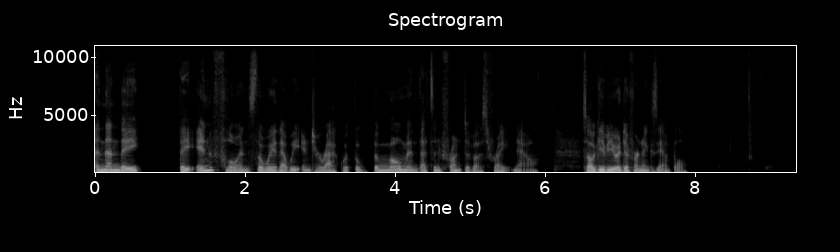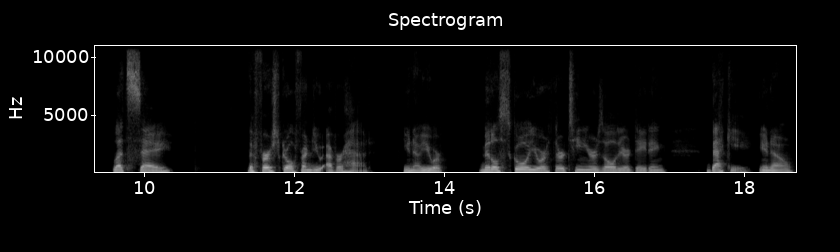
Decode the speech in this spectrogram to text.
And then they they influence the way that we interact with the, the moment that's in front of us right now. So I'll give you a different example. Let's say the first girlfriend you ever had, you know, you were middle school, you were 13 years old, you're dating Becky, you know,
